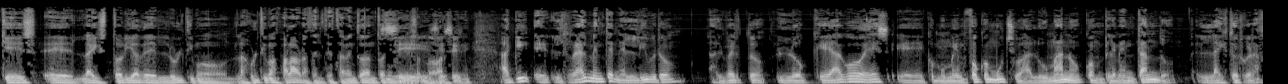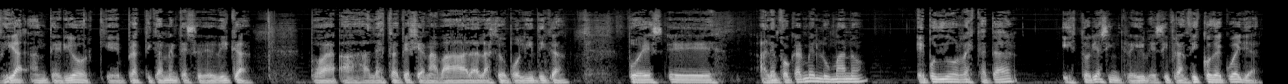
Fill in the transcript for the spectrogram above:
que es eh, la historia del último, las últimas palabras del testamento de Antonio Sí, sí, sí. Aquí, eh, realmente en el libro, Alberto, lo que hago es, eh, como me enfoco mucho al humano, complementando la historiografía anterior, que prácticamente se dedica a, a la estrategia naval, a la geopolítica, pues eh, al enfocarme en lo humano, he podido rescatar historias increíbles. Y Francisco de Cuellar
